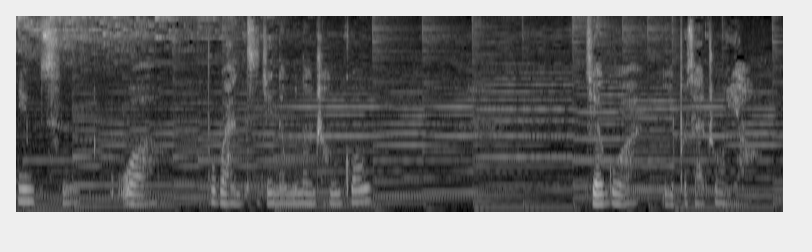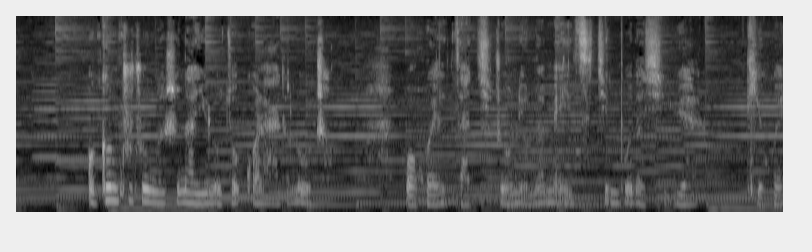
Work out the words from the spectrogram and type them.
因此，我不管自己能不能成功，结果已不再重要。我更注重的是那一路走过来的路程，我会在其中领略每一次进步的喜悦，体会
